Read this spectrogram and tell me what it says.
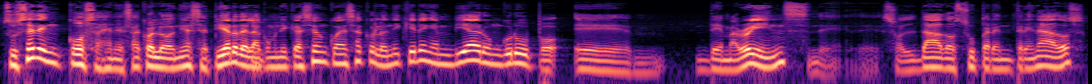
suceden cosas en esa colonia, se pierde la comunicación con esa colonia y quieren enviar un grupo eh, de Marines, de, de soldados súper entrenados,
